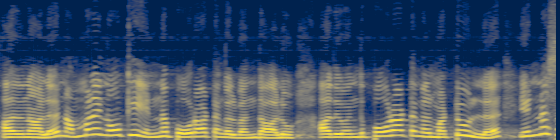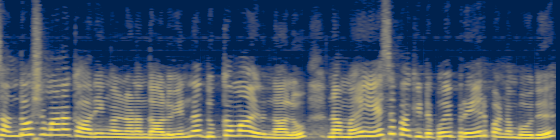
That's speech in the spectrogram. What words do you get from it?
அதனால நம்மளை நோக்கி என்ன போராட்டங்கள் வந்தாலும் அது வந்து போராட்டங்கள் மட்டும் இல்ல என்ன சந்தோஷமான காரியங்கள் நடந்தாலும் என்ன துக்கமா இருந்தாலும் நம்ம ஏசப்பா கிட்ட போய் ப்ரேயர் பண்ணும்போது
